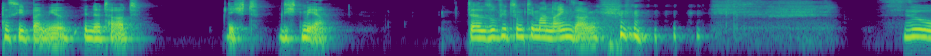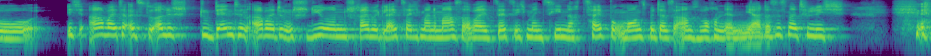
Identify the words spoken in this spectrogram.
passiert bei mir in der Tat nicht, nicht mehr. Da so viel zum Thema Nein sagen. So, ich arbeite als duale Studentin, arbeite und studiere und schreibe gleichzeitig meine Masterarbeit, setze ich mein Ziel nach Zeitpunkt morgens, mittags, abends, Wochenenden. Ja, das ist natürlich,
